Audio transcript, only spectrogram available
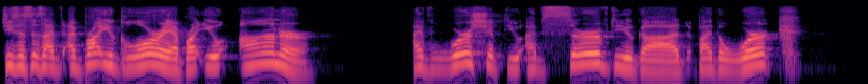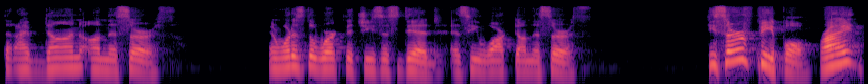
Jesus says, I've, I've brought you glory, I've brought you honor. I've worshiped you, I've served you, God, by the work that I've done on this earth. And what is the work that Jesus did as he walked on this earth? He served people, right?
